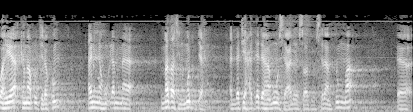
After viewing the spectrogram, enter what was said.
وهي كما قلت لكم أنه لما مضت المدة التي حددها موسى عليه الصلاة والسلام ثم آه،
